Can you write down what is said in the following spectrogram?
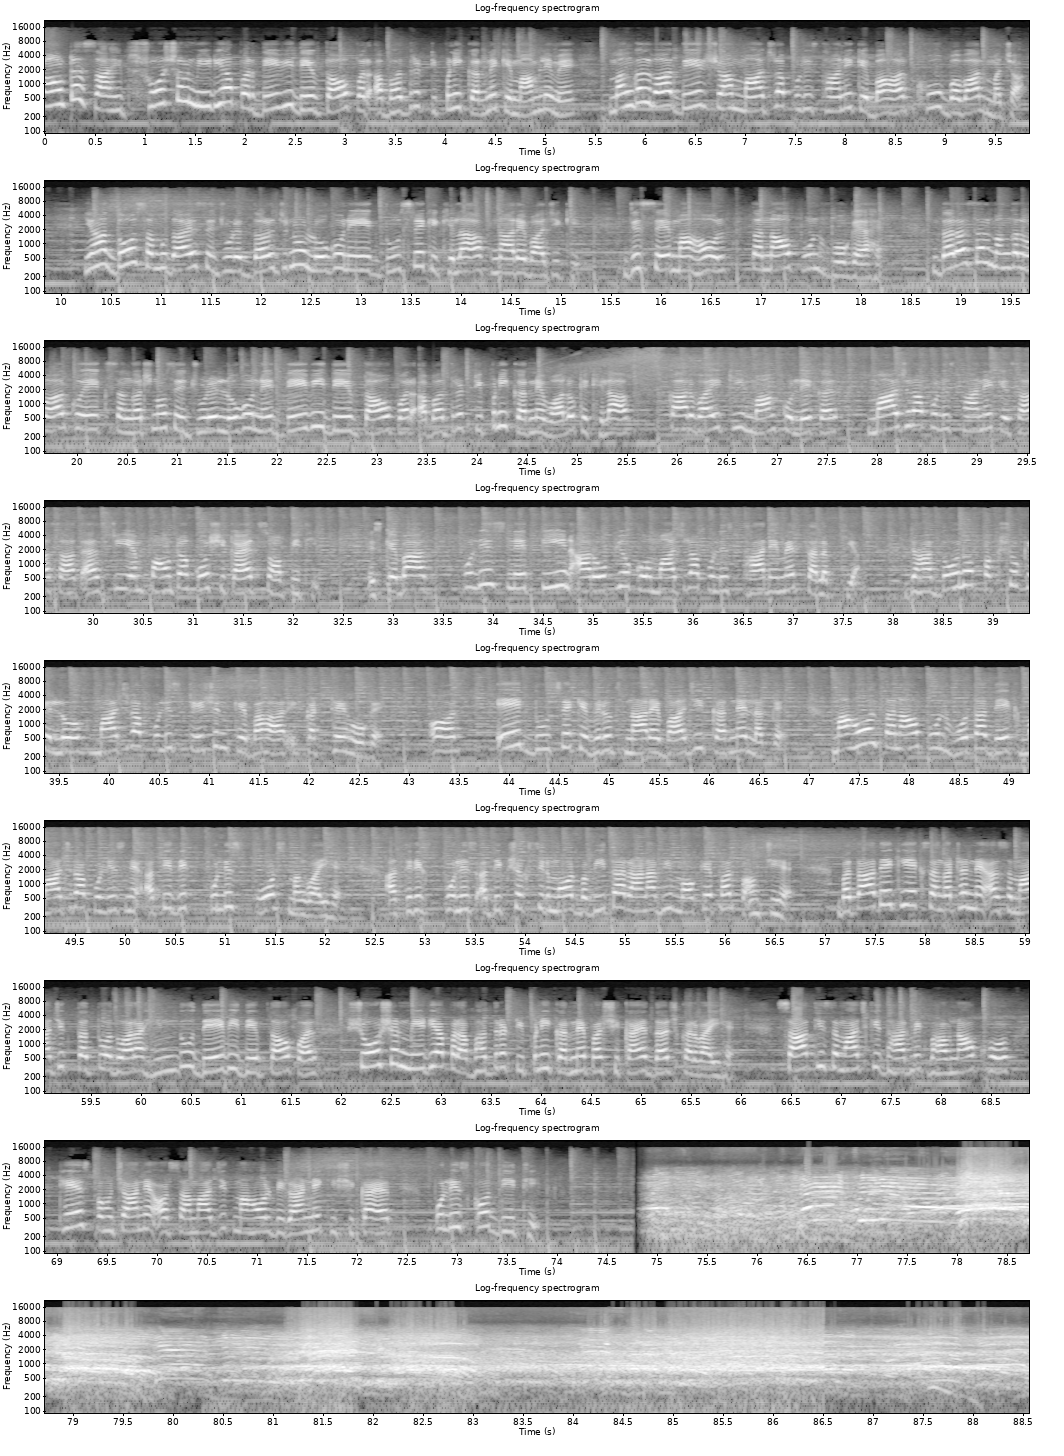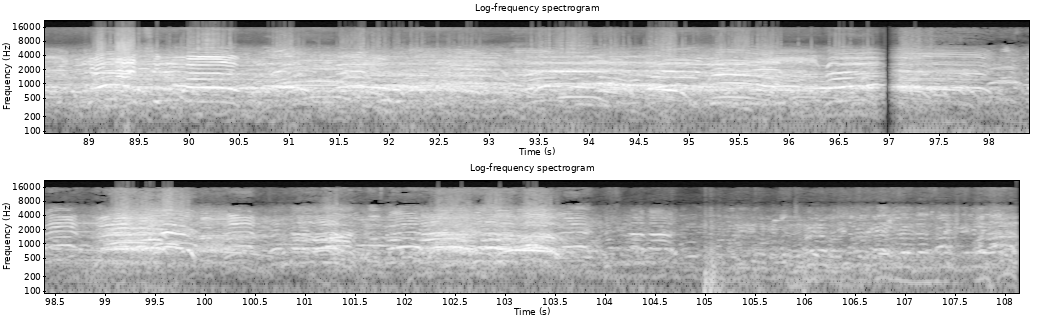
Paonta Sahib social media पर देवी देवताओं पर अभद्र टिप्पणी करने के मामले में मंगलवार देर शाम माजरा पुलिस थाने के बाहर खूब बवाल मचा। यहाँ दो समुदाय से जुड़े दर्जनों लोगों ने एक दूसरे के खिलाफ नारेबाजी की, जिससे माहौल तनावपूर्ण हो गया है। दरअसल मंगलवार को एक संगठनों से जुड़े लोगों ने देवी देवताओं पर अभद्र टिप्पणी करने वालों के खिलाफ कार्रवाई की मांग को लेकर माजरा पुलिस थाने के साथ साथ एसडीएम पाउंटा को शिकायत सौंपी थी। इसके बाद पुलिस ने तीन आरोपियों को माजरा पुलिस थाने में तलब किया, जहाँ दोनों पक्षों के लोग माजरा पुलिस स्टेशन के बाहर इकट्ठे हो गए और एक दूसरे के विरुद्ध नारेबाजी करने लग गए। माहौल तनावपूर्ण होता देख माजरा पुलिस ने अतिरिक्त पुलिस फोर्स मंगवाई है। अतिरिक्त पुलिस अधीक्षक सिरमौर बबीता राणा भी मौके पर पहुँची है। बता दें कि एक संगठन ने असामाजिक तत्वों द्वारा हिंदू देवी देवताओं पर सोशल मीडिया पर अभद्र टिप्पणी करने पर शिकायत दर्ज करवाई है। साथ ही समाज की धार्मिक भावनाओं को ठेस पहुँचाने और सामाजिक माहौल बिगाड़ने की शिकायत पुलिस को दी थी।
